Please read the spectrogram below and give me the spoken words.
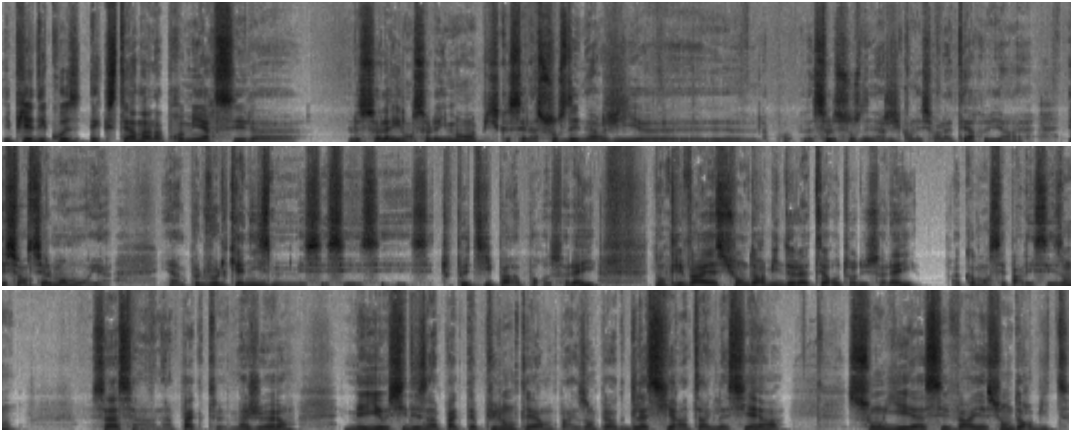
et puis il y a des causes externes. la première, c'est le soleil, l'ensoleillement, hein, puisque c'est la source d'énergie, euh, la, seule source d'énergie qu'on ait sur la Terre. essentiellement, bon, il y, a, un peu le volcanisme, mais c'est tout petit par rapport au soleil. Donc les variations d'orbite de la Terre autour du soleil, à commencer par les saisons, ça, c'est un impact majeur. Mais il y a aussi des impacts à plus long terme. Par exemple, période glaciaire, interglaciaire, sont liées à ces variations d'orbite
